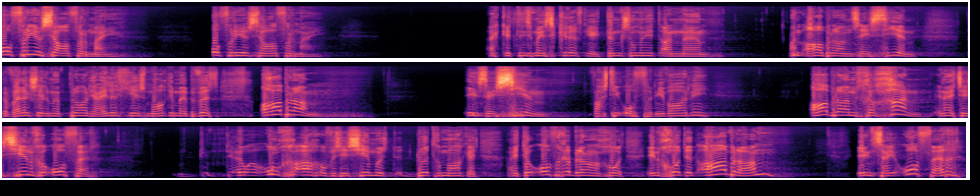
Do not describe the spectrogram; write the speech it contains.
Offer jouself vir my offer jouself vir my. Ek het nie my skrif nie. Ek dink sommer net aan uh, aan Abraham sy seun. Terwyl ek so met praat, die Heilige Gees maak my bewus. Abraham en sy seun was die offer, nie waar nie? Abraham het gegaan en hy het sy seun geoffer. Ongeag of sy seun moes doodgemaak het, hy het 'n offer gebring aan God en God het Abraham en sy offer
